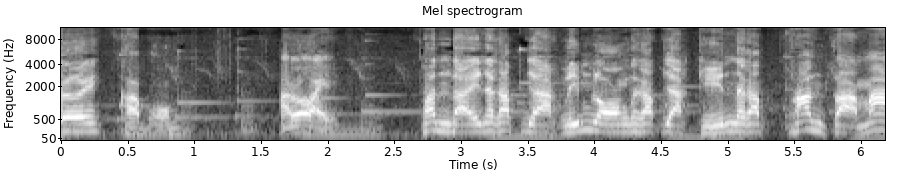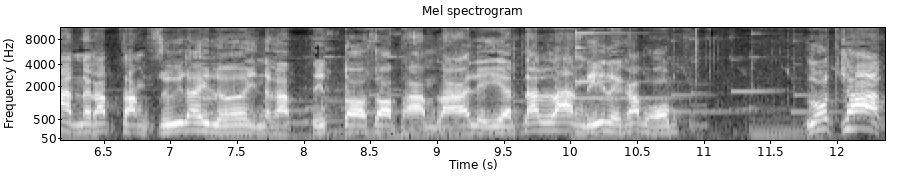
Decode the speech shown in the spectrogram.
เลย ครับผม อร่อย ท่านใดนะครับอยากลิ้มลองนะครับอยากกินนะครับ ท่านสามารถนะครับสั่งซื้อได้เลยนะครับ ติดต่อสอบถามรายละเอียดด้านล่างนี้เลยครับผม รสชาติ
